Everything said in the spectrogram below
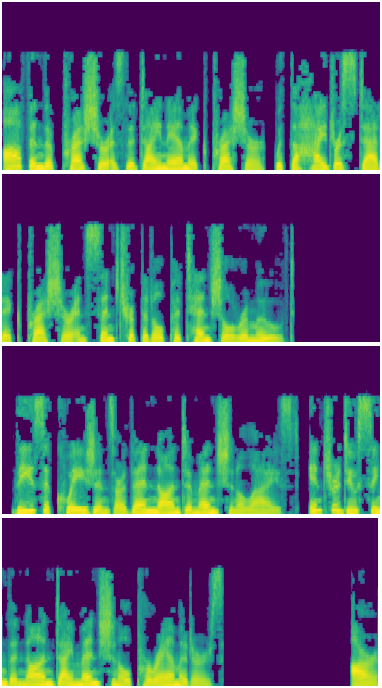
Often the pressure is the dynamic pressure, with the hydrostatic pressure and centripetal potential removed. These equations are then non-dimensionalized, introducing the non-dimensional parameters r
